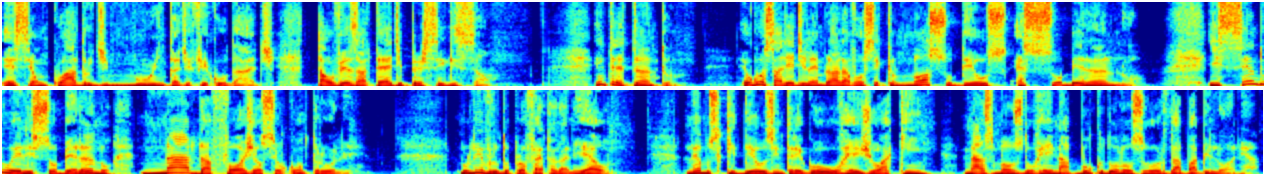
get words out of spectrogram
esse é um quadro de muita dificuldade, talvez até de perseguição. Entretanto, eu gostaria de lembrar a você que o nosso Deus é soberano. E sendo ele soberano, nada foge ao seu controle. No livro do profeta Daniel, lemos que Deus entregou o rei Joaquim nas mãos do rei Nabucodonosor da Babilônia.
